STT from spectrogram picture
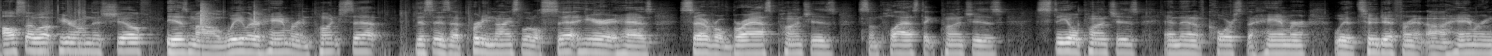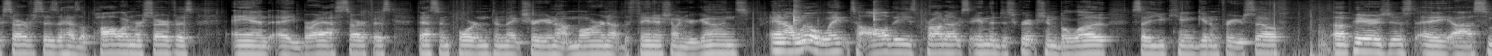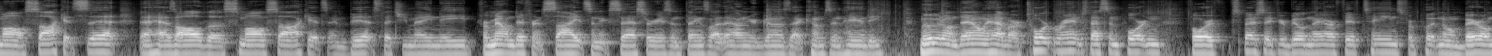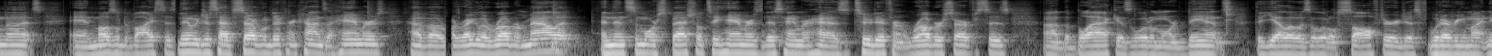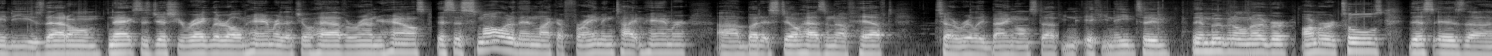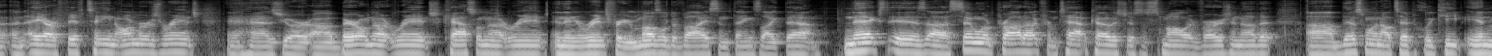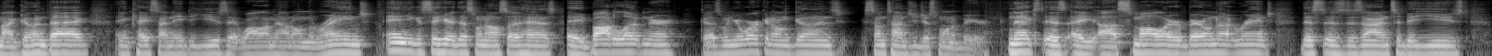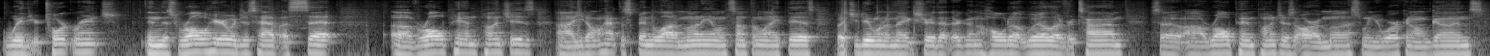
Also up here on this shelf is my Wheeler hammer and punch set. This is a pretty nice little set here. It has several brass punches, some plastic punches, steel punches, and then of course the hammer with two different uh, hammering surfaces. It has a polymer surface and a brass surface. That's important to make sure you're not marring up the finish on your guns. And I will link to all these products in the description below so you can get them for yourself. Up here is just a uh, small socket set that has all the small sockets and bits that you may need for mounting different sights and accessories and things like that on your guns. That comes in handy. Moving on down, we have our torque wrench. That's important for, especially if you're building AR-15s for putting on barrel nuts and muzzle devices. Then we just have several different kinds of hammers. Have a, a regular rubber mallet and then some more specialty hammers. This hammer has two different rubber surfaces uh, the black is a little more dense. The yellow is a little softer, just whatever you might need to use that on. Next is just your regular old hammer that you'll have around your house. This is smaller than like a framing type hammer, uh, but it still has enough heft to really bang on stuff if you need to. Then moving on over, Armorer Tools. This is uh, an AR-15 armorer's wrench. It has your uh, barrel nut wrench, castle nut wrench, and then your wrench for your muzzle device and things like that. Next is a similar product from Tapco. It's just a smaller version of it. Uh, this one I'll typically keep in my gun bag in case I need to use it while I'm out on the range. And you can see here this one also has a bottle opener, because when you're working on guns, sometimes you just want a beer. Next is a uh, smaller barrel nut wrench. This is designed to be used with your torque wrench. In this roll here, we just have a set of roll pin punches. Uh, you don't have to spend a lot of money on something like this, but you do want to make sure that they're going to hold up well over time. So uh, roll pin punches are a must when you're working on guns.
